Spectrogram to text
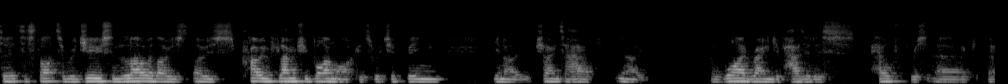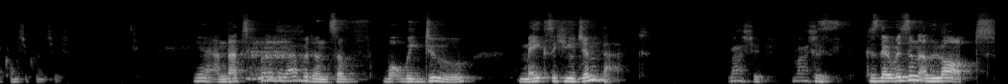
to, to start to reduce and lower those, those pro-inflammatory biomarkers, which have been, you know, shown to have, you know, a wide range of hazardous health uh, consequences. Yeah, and that's further evidence of what we do makes a huge impact. Massive, massive. Because there isn't a lot,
